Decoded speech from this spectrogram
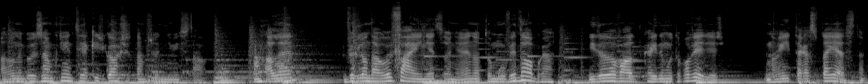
Ale one były zamknięte, jakiś gość tam przed nimi stał. Aha. Ale wyglądały fajnie, co nie? No to mówię, dobra, idę do Waldka, idę mu to powiedzieć. No i teraz tutaj jestem.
